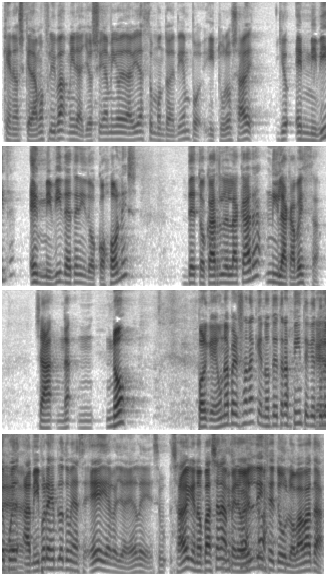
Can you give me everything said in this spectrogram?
que nos quedamos flipados. Mira, yo soy amigo de David hace un montón de tiempo y tú lo sabes. Yo en mi vida, en mi vida he tenido cojones de tocarle la cara ni la cabeza. O sea, no. Porque es una persona que no te transmite que tú le puedes... A mí, por ejemplo, tú me haces, ¡eh, hago yo, ele", ¿sabes? Que no pasa nada, pero él dice tú, lo va a matar.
